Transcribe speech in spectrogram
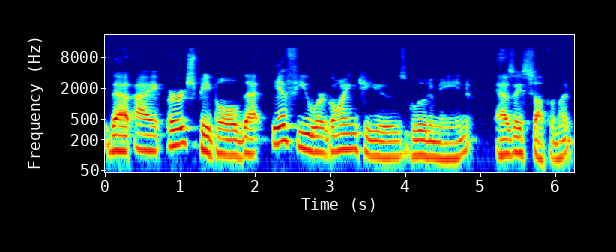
that I urged people that if you were going to use glutamine as a supplement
